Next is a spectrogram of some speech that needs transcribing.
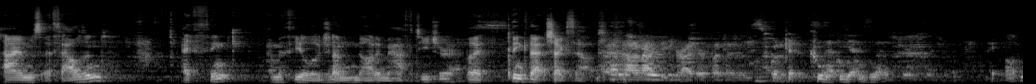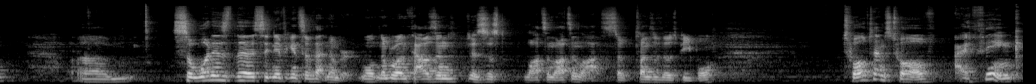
times 1,000. I think I'm a theologian. I'm not a math teacher, but I think that checks out. I'm not a math teacher either, but that is. Okay, cool, cool, Yes, cool. that's true. Um, so, what is the significance of that number? Well, number 1,000 is just lots and lots and lots, so tons of those people. 12 times 12, I think,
